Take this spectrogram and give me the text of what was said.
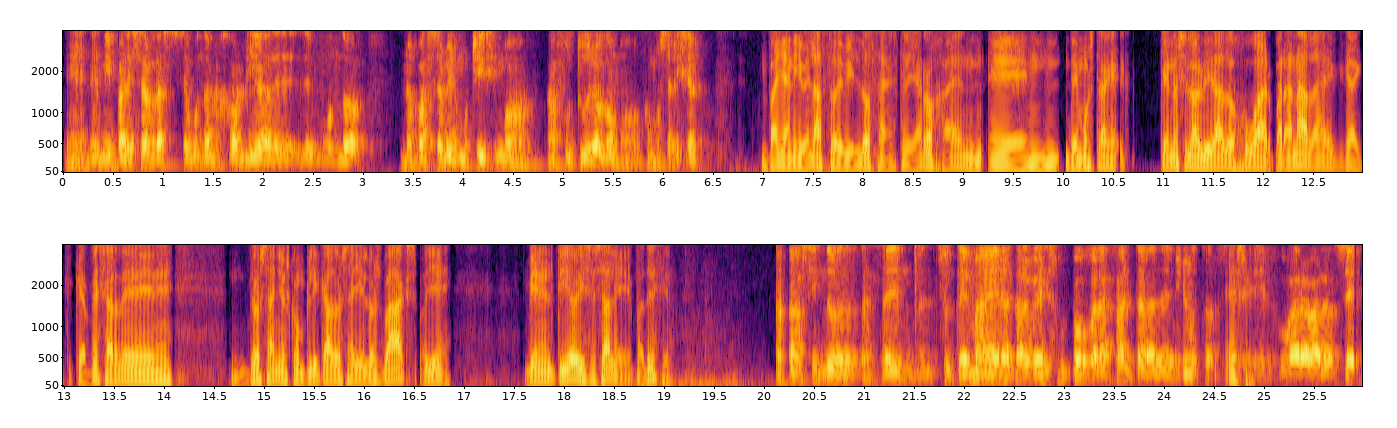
en- en mi parecer, la segunda mejor liga de- del mundo, nos va a servir muchísimo a futuro como, como selección. Vaya nivelazo de Bildoza en Estrella Roja, ¿eh? Demuestra que, que no se le ha olvidado jugar para nada, ¿eh? Que, que a pesar de dos años complicados ahí en los backs, oye, viene el tío y se sale, Patricio. No, sin duda. Sí, Su tema era tal vez un poco la falta de minutos. Eso Eh, es. El jugar a baloncesto,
